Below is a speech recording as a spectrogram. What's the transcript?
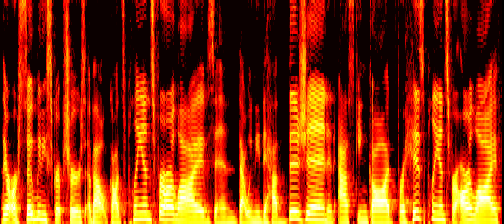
There are so many scriptures about God's plans for our lives and that we need to have vision and asking God for his plans for our life.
